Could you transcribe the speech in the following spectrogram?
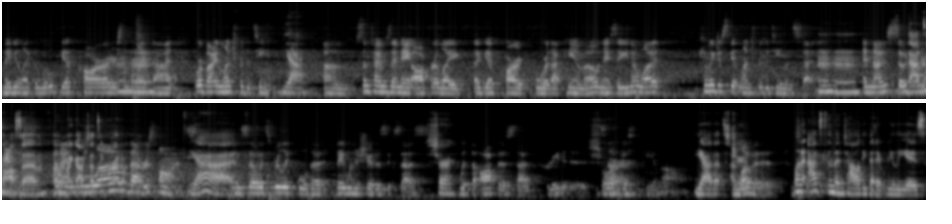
maybe like a little gift card or something Mm-hmm. like that, or buying lunch for the team. Yeah, Um, sometimes they may offer like a gift card for that PMO, and they say, you know what, can we just get lunch for the team instead? mm-hmm. And that is so That's generous. awesome. Oh and my I gosh, that's love incredible. that response. yeah, And so it's really cool that they want to share the success sure. with the office that created it. It's Sure. not just the PMO. Yeah, that's true. I love it. Well, and it adds to the mentality that it really is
